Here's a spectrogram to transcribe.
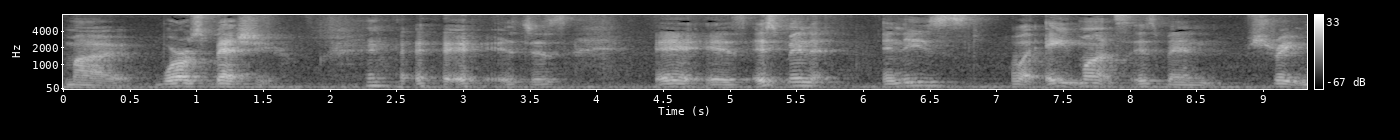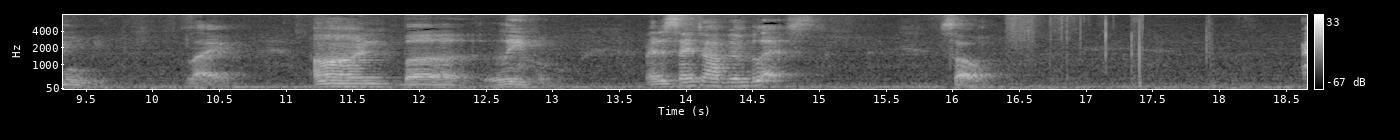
my worst best year. it's just it is it's been in these what eight months it's been straight movie. Like unbelievable. At the same time I've been blessed. So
